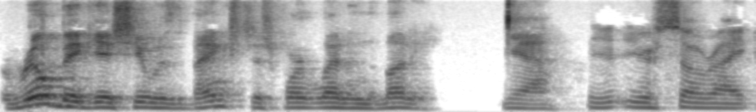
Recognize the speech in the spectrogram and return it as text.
the real big issue was the banks just weren't lending the money. Yeah, you're so right.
